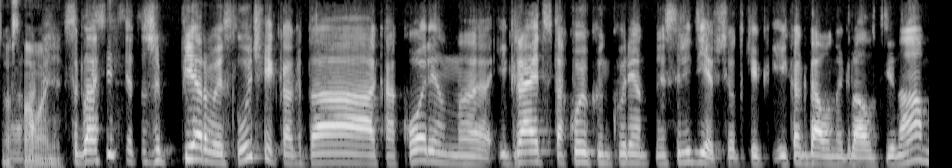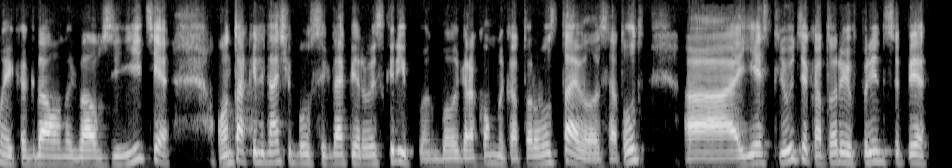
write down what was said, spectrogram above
оснований. Согласитесь, это же первый случай, когда Кокорин э, играет в такой конкурентной среде. Все-таки и когда он играл в «Динамо», и когда он играл в «Зените», он так или иначе был всегда первой скрипкой. Он был игроком, на которого ставилось. А тут а, есть люди, которые, в принципе,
